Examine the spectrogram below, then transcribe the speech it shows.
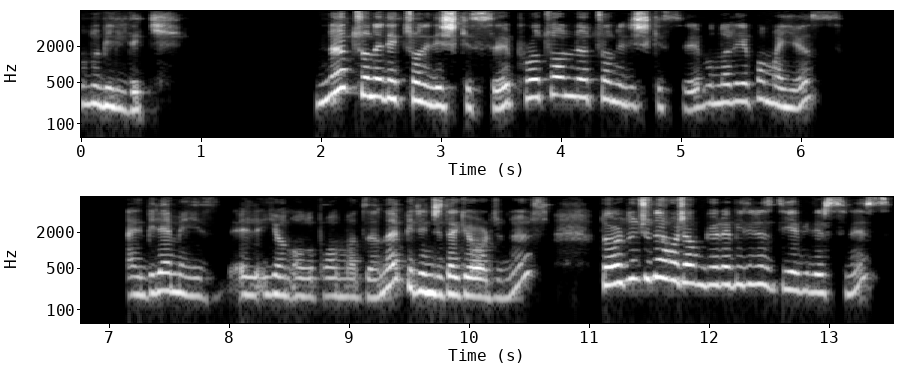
bunu bildik. Nötron-elektron ilişkisi, proton-nötron ilişkisi bunları yapamayız. Yani bilemeyiz iyon olup olmadığını. Birincide gördünüz. Dördüncüde hocam görebiliriz diyebilirsiniz.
